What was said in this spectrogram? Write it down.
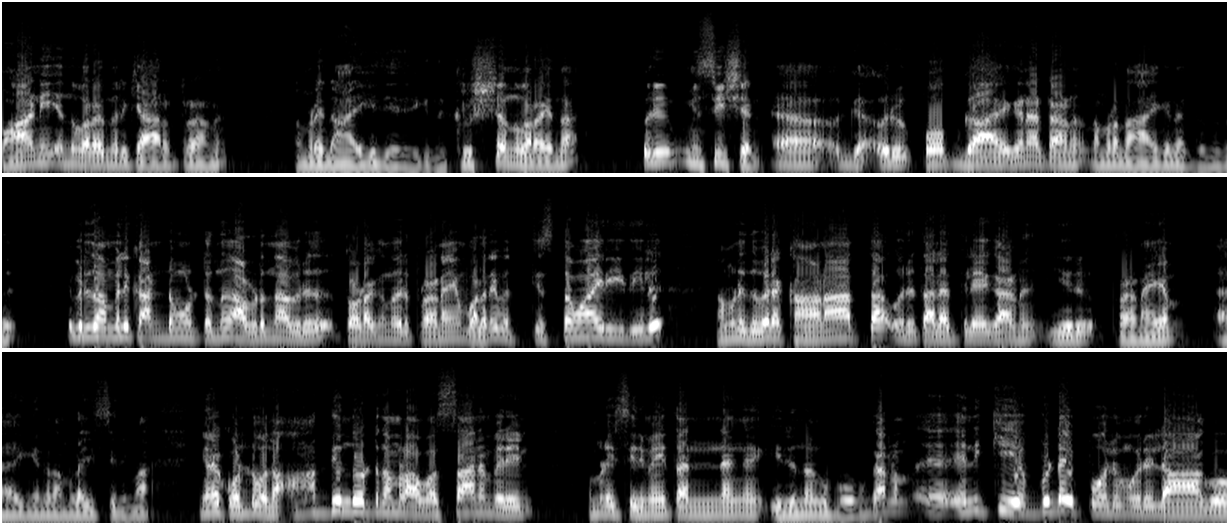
വാണി എന്ന് പറയുന്ന ഒരു ക്യാരക്ടറാണ് നമ്മുടെ നായിക ചെയ്തിരിക്കുന്നത്. കൃഷ് എന്ന് പറയുന്ന ഒരു മ്യൂസീഷ്യൻ ഒരു പോപ്പ് ഗായകനായിട്ടാണ് നമ്മുടെ നായകൻ എത്തുന്നത്. ഇവർ തമ്മിൽ കണ്ടുമുട്ടുന്നു. അവിടുന്ന് അവർ തുടങ്ങുന്ന ഒരു പ്രണയം വളരെ വ്യത്യസ്തമായ രീതിയിൽ നമ്മൾ ഇതുവരെ കാണാത്ത ഒരു തലത്തിലേക്കാണ് ഈ ഒരു പ്രണയം ഇങ്ങനെ നമ്മളെ ഈ സിനിമ ഇങ്ങനെ കൊണ്ടുവന്ന ആദ്യം തൊട്ട് നമ്മൾ അവസാനം വരെയും നമ്മൾ ഈ സിനിമയിൽ തന്നെ അങ്ങ് ഇരുന്നങ്ങ് പോകും. കാരണം എനിക്ക് എവിടെ പോലും ഒരു ലാഗോ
